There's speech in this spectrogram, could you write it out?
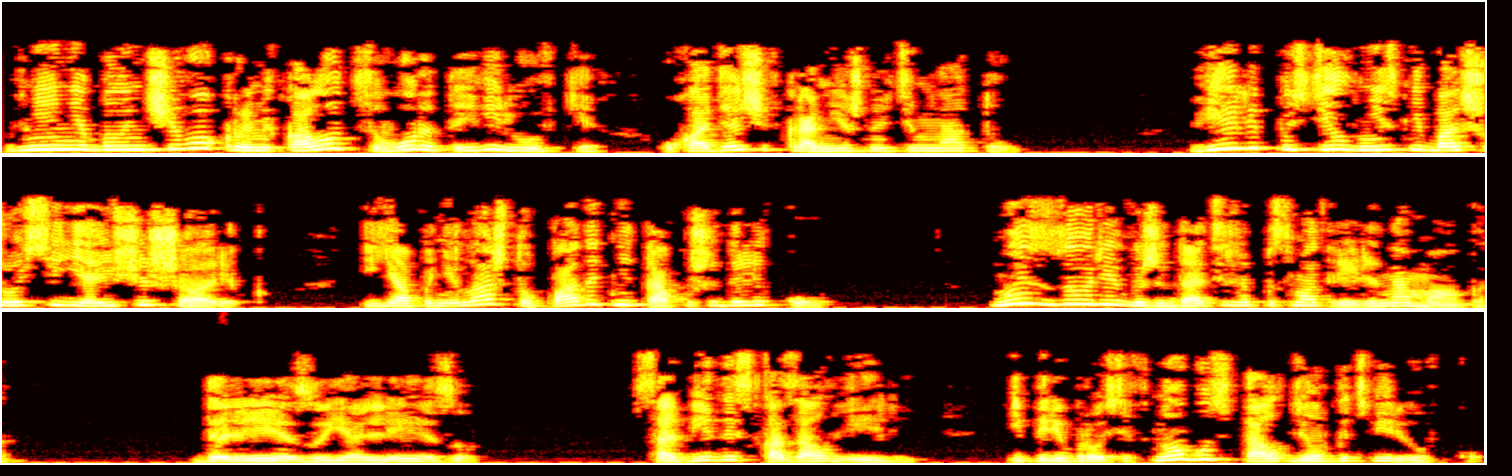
В ней не было ничего, кроме колодца, ворота и веревки, уходящей в кромешную темноту. Вели пустил вниз небольшой сияющий шарик, и я поняла, что падать не так уж и далеко. Мы с Зори выжидательно посмотрели на мага. — Да лезу я, лезу, — с обидой сказал Вели, и, перебросив ногу, стал дергать веревку.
